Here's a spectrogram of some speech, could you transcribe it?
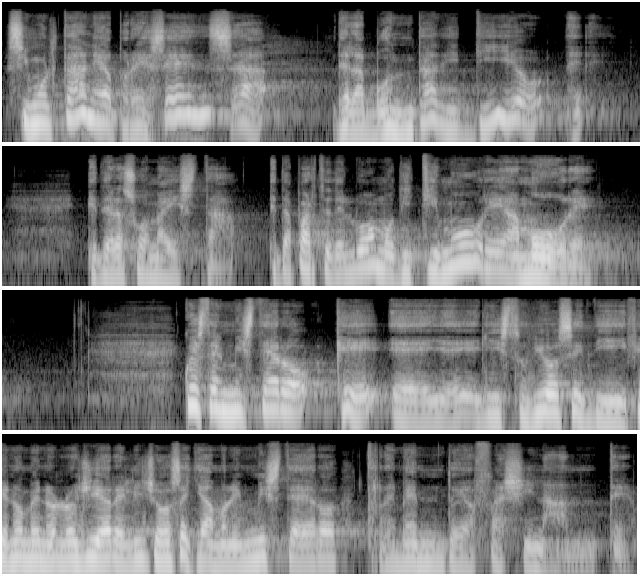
simultanea presenza della bontà di Dio eh, e della sua maestà e da parte dell'uomo di timore e amore. Questo è il mistero che eh, gli studiosi di fenomenologia religiosa chiamano il mistero tremendo e affascinante.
